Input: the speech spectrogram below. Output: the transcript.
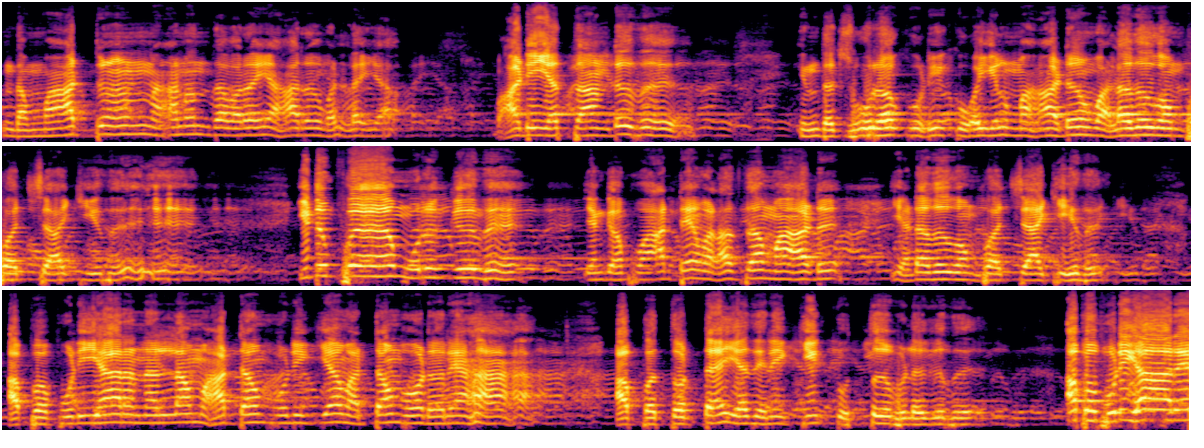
இந்த மாட்டும் நானும் தவிர யாரும் வரலையா வாடிய தாண்டுது. இந்த சூரக்குடி கோயில் மாடு வலது கொம்பச்சாக்கிது இடுப்ப முறுக்குது. எங்க பாட்டே வளர்த்த மாடு இடது கொம்பச்சாக்கிது அப்ப புடியார நல்லா மாட்டம் பிடிக்க வட்டம் போடுறேன் அப்ப தொட்ட எதிரிக்கு குத்து விழுகுது. அப்ப புடியாரே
